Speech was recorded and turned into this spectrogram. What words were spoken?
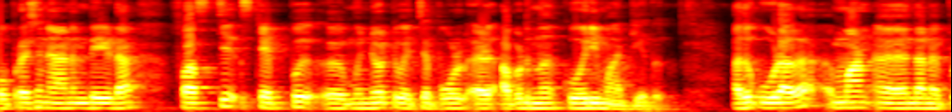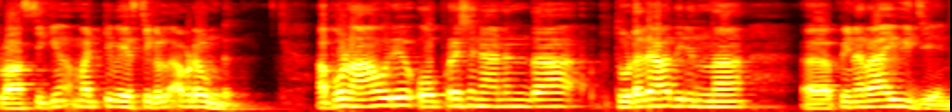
ഓപ്പറേഷൻ ആനന്ദയുടെ ഫസ്റ്റ് സ്റ്റെപ്പ് മുന്നോട്ട് വെച്ചപ്പോൾ അവിടുന്ന് കോരി മാറ്റിയത്. അതുകൂടാതെ മൺ എന്താണ് പ്ലാസ്റ്റിക് മറ്റ് വേസ്റ്റുകൾ അവിടെ ഉണ്ട്. അപ്പോൾ ആ ഒരു ഓപ്പറേഷൻ ആനന്ദ തുടരാതിരുന്ന പിണറായി വിജയൻ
